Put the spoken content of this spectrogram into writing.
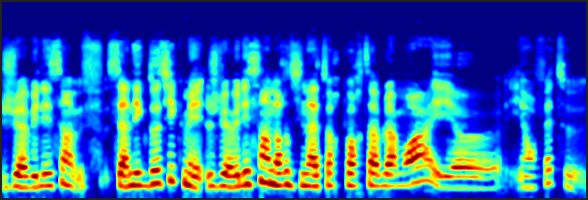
je lui avais laissé, c'est anecdotique, mais je lui avais laissé un ordinateur portable à moi et, euh, en fait, euh,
